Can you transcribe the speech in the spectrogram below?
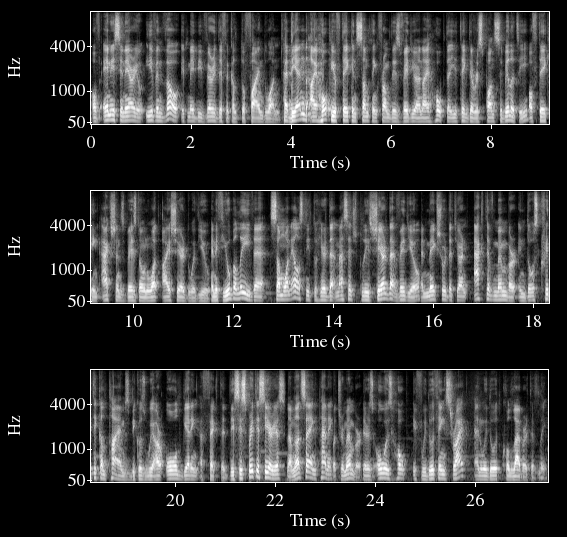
of any scenario, even though it may be very difficult to find one. At the end, I hope you've taken something from this video and I hope that you take the responsibility of taking actions based on what I shared with you. And if you believe that someone else needs to hear that message, please share that video and make sure that you're an active member in those critical times because we are all getting affected. This is pretty serious. I'm not saying panic, but remember, there is always hope if we do things right and we do it collaboratively.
